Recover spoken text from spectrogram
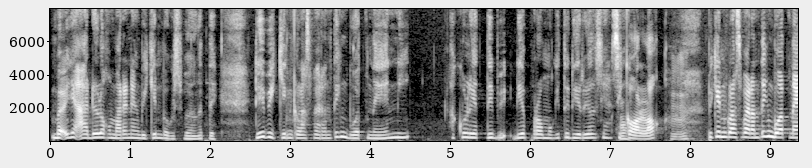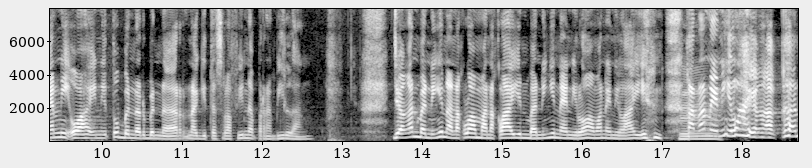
Mbaknya ada loh kemarin yang bikin bagus banget deh. Dia bikin kelas parenting buat neni. Aku lihat dia, dia promo gitu di reelsnya psikolog. Bikin kelas parenting buat neni. Wah ini tuh bener-bener Nagita Slavina pernah bilang. Jangan bandingin anak lo sama anak lain, bandingin neni lo sama neni lain. Karena neni lah yang akan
